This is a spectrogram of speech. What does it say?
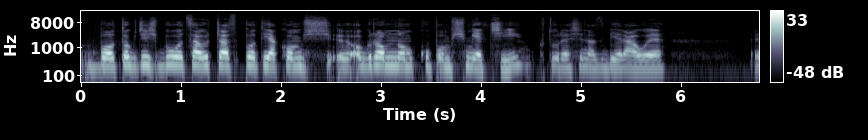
bo to gdzieś było cały czas pod jakąś y, ogromną kupą śmieci, które się nazbierały y,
